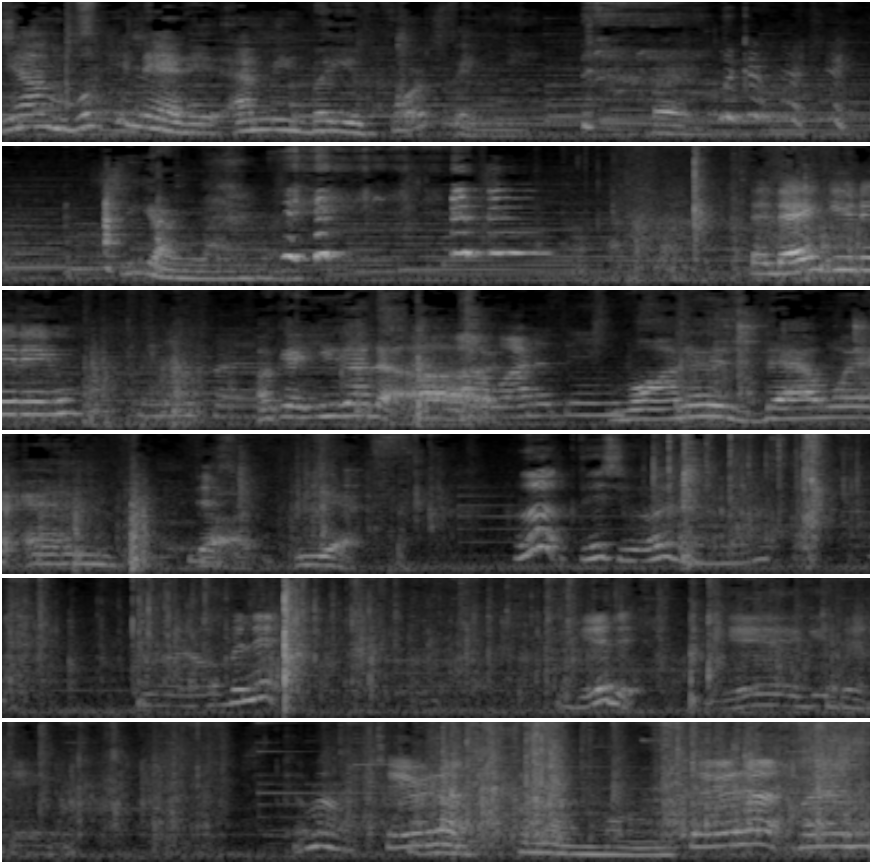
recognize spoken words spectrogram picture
Yeah, I'm looking at it. I mean, but you're forcing me. Right. look at her. She got a lot. of- Say thank you, Diddy. No fun. Okay, you got a Uh, uh, water thing. Vonna is that one and This uh, yes. Look, this yours. Mama. You wanna open it? Get it. Yeah, get that thing. Come on, tear it up. Come on, mom. Tear it up, buddy.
